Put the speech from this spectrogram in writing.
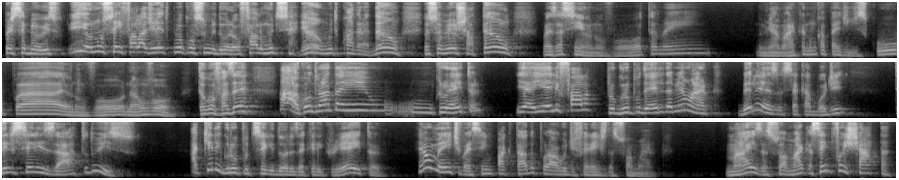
percebeu isso. E eu não sei falar direito com o meu consumidor. Eu falo muito serião, muito quadradão, eu sou meio chatão. Mas assim, eu não vou também minha marca nunca pede desculpa, eu não vou, não vou. Então eu vou fazer? Ah, contrata aí um, um creator e aí ele fala pro grupo dele da minha marca. Beleza, você acabou de terceirizar tudo isso. Aquele grupo de seguidores daquele creator realmente vai ser impactado por algo diferente da sua marca. Mas a sua marca sempre foi chata.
